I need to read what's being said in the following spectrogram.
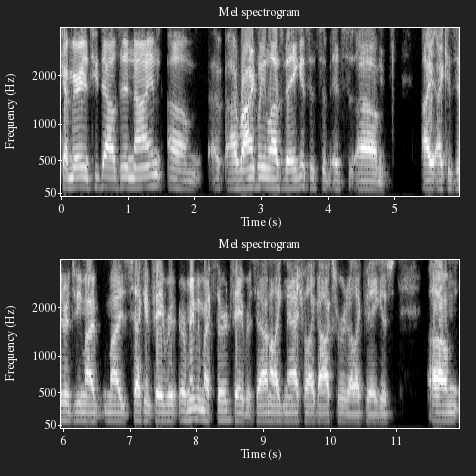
got married in 2009. Um, ironically, in Las Vegas, it's it's um, I, I, consider it to be my my second favorite, or maybe my third favorite town. I like Nashville, I like Oxford, I like Vegas. Um,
